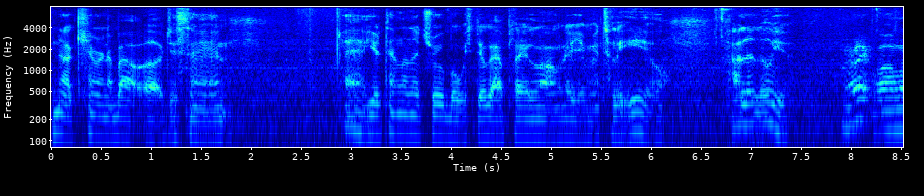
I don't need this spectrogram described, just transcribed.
not caring about uh, just saying, "Hey, you're telling the truth, but we still gotta play along. That you're mentally ill." Hallelujah. All right, well, I want to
